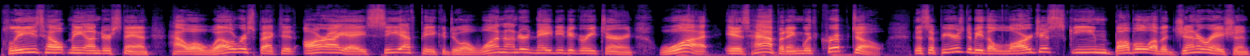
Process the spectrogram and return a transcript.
Please help me understand how a well respected RIA CFP could do a 180 degree turn. What is happening with crypto? This appears to be the largest scheme bubble of a generation.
